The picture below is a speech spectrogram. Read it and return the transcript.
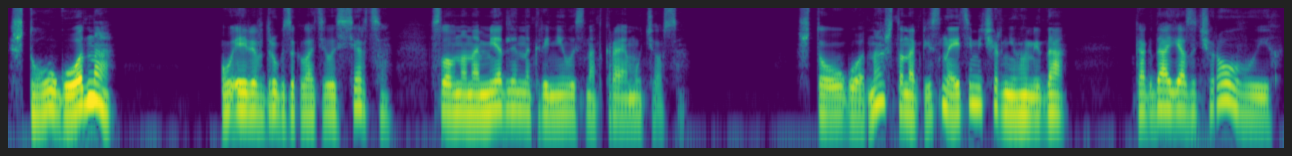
«Что угодно?» У Эви вдруг заколотилось сердце, словно она медленно кренилась над краем утёса. «Что угодно, что написано этими чернилами, да. Когда я зачаровываю их,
